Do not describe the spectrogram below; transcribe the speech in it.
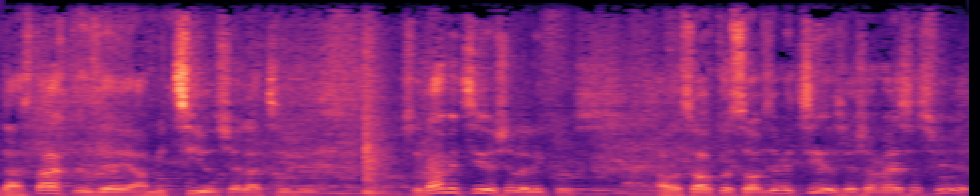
דעת תחתון זה המציאות של האצילות, זה גם מציאות של אלוקות, אבל סוף כל סוף זה מציאות, יש שם עשר ספירות.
